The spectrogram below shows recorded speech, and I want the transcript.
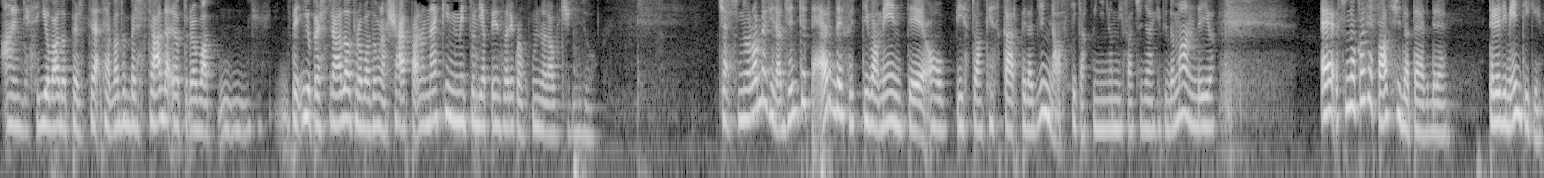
anche se io vado per strada, cioè vado per strada e ho trovato, io per strada ho trovato una sciarpa, non è che mi metto lì a pensare qualcuno l'ha ucciso. cioè, sono robe che la gente perde effettivamente. Ho visto anche scarpe da ginnastica, quindi non mi faccio neanche più domande io. Eh, sono cose facili da perdere, te le dimentichi.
